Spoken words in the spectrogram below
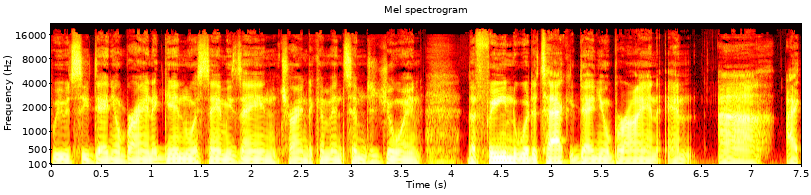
we would see Daniel Bryan again with Sami Zayn trying to convince him to join. The Fiend would attack Daniel Bryan, and uh, I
